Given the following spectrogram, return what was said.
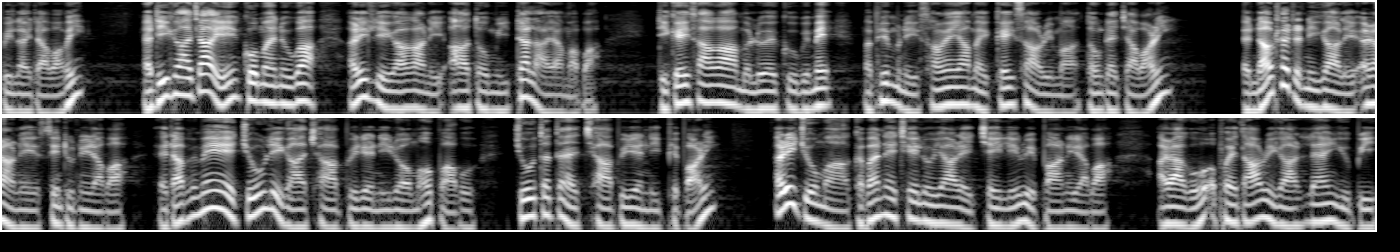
ပေးလိုက်တာပါပဲ။အဒီခါကျရင်ကွန်မန်ဒိုကအဲ့ဒီလေကားကနေအာတုံမီတက်လာရမှာပါဒီကိစ္စကမလွယ်ကူပေမဲ့မဖြစ်မနေဆောင်ရွက်ရမယ့်ကိစ္စတွေမှာတုံတက်ကြပါရင်နောက်ထပ်တနည်းကလည်းအဲ့ဒါနဲ့ဆင်တူနေတာပါအဲဒါပေမဲ့ကျိုးလေကားချပေးတဲ့နီးတော့မဟုတ်ပါဘူးကျိုးတက်တက်ချပေးတဲ့နီးဖြစ်ပါတယ်အဲ့ဒီကျိုးမှာကပတ်နဲ့ချိတ်လို့ရတဲ့ချိန်လေးတွေပါနေတာပါအဲ့ဒါကိုအဖွဲသားတွေကလှမ်းယူပြီး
